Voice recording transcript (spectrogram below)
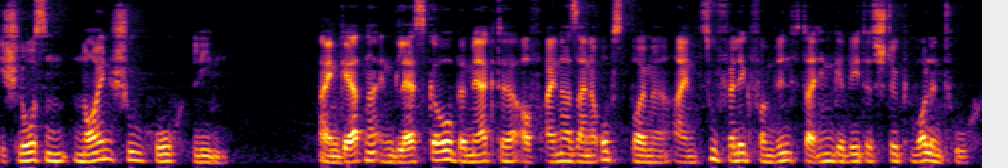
die Schloßen neun Schuh hoch liegen. Ein Gärtner in Glasgow bemerkte auf einer seiner Obstbäume ein zufällig vom Wind dahingewehtes Stück Wollentuch,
